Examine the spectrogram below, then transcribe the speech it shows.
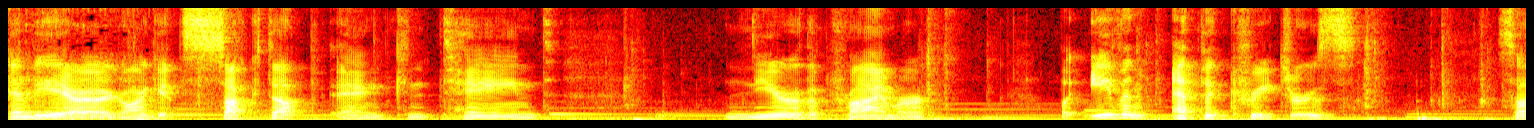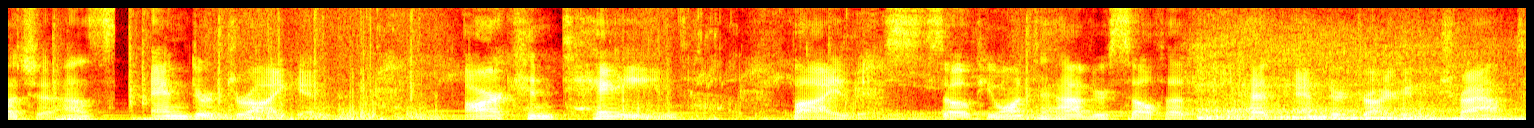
in the area are going to get sucked up and contained near the primer. But even epic creatures, such as Ender Dragon, are contained by this. So if you want to have yourself a pet Ender Dragon trapped,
